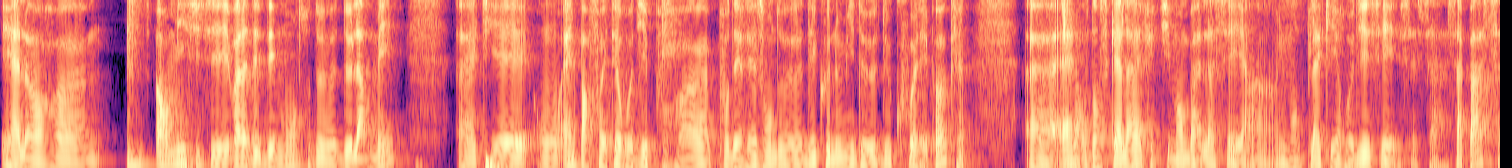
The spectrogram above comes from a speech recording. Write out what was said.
Et alors, euh, hormis si c'est voilà des, des montres de, de l'armée, euh, qui est, ont elles parfois été rodiées pour euh, pour des raisons d'économie de, de, coûts à l'époque. Euh, alors dans ce cas-là, effectivement, bah là c'est une montre plaquée rodiée, c'est ça, ça passe.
